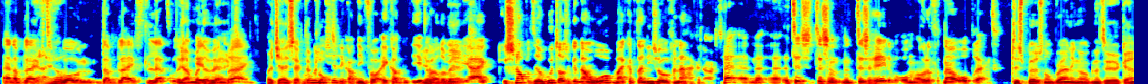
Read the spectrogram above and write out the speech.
En dat blijft Ja, gewoon, dat blijft letterlijk Ja, maar in dat hun werkt. brein. Wat jij zegt, dat klopt. ik had niet voor. Ik had, ik Jawel, had dat niet- werkt. ja, ik snap het heel goed als ik het nou hoor, maar ik heb daar niet zo over nagedacht. Hè, en, eh, het, is, het, is een, het is een reden waarom Olaf het nou opbrengt. Het is personal branding ook natuurlijk. Hè?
